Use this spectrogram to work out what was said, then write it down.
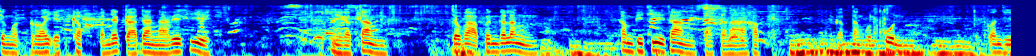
จังหวัดร้อยเอ็ดครับบรรยากาศด้านหนาเวทีนี่ครับตั้ง เจ้าภาพเพิ่นกำลังทำพิธีทางศาสนาครับ กับตังบุญคุณก่อนที่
